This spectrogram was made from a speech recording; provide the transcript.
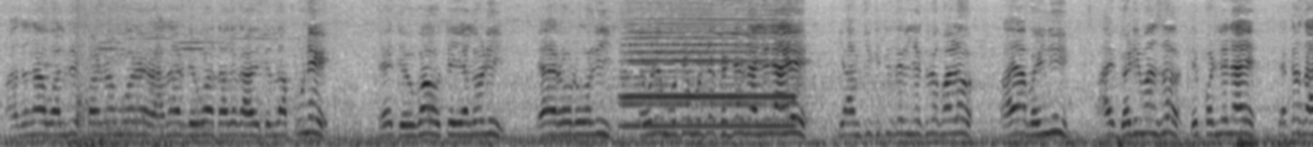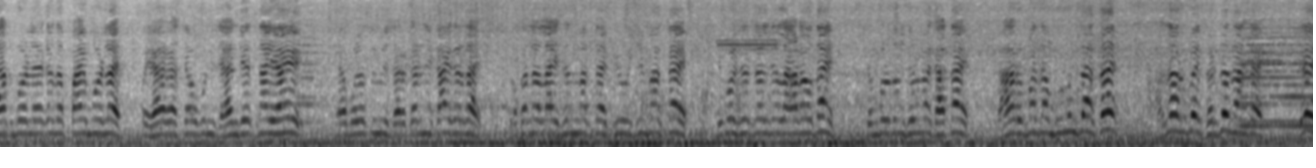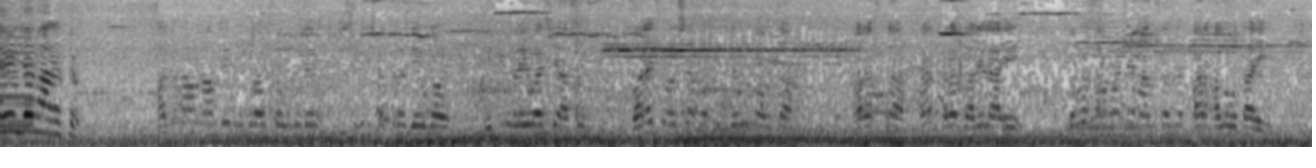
माझं नाव वाल्मिक मोरे राहणार देवगाव तालुका आहे जिल्हा पुणे. हे देवगाव ते यलोडी या रोडवरी एवढे मोठे मोठे खड्डे झालेले आहे की आमची कितीतरी लेकरं बाळं आया बहिणी आई गडी माणसं ते पडलेले आहे. एकाचा हात मोडला एखादा पाय मोडलाय पण ह्या रस्त्यावर कोणी ध्यान देत नाही आहे. त्यामुळे तुम्ही सरकारने काय करताय? लोकांना लायसन्स मागताय पीयूसी मागताय. टिबल त्याला अडवताय. शंभर दोनशे रुपये खाताय. दहा रुपयाचा मुलून जाताय हजार रुपये खर्च सांगताय. जय हिंद जय महाराष्ट्र. माझं नाव नामदेव भीमराव चौगुले. श्री छत्र देवगाव येथील रहिवासी असून बऱ्याच वर्षापासून देऊळगावचा हा रस्ता फार खराब झालेला आहे. सर्वसामान्य माणसाचं फार हाल होत आहे.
